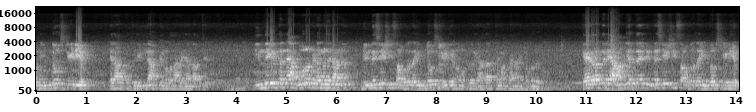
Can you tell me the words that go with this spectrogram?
ഒരു ഇൻഡോർ സ്റ്റേഡിയം യഥാർത്ഥത്തിൽ ഇല്ല എന്നുള്ളതാണ് യാഥാർത്ഥ്യം. ഇന്ത്യയിൽ തന്നെ അപൂർവം ഇടങ്ങളിലാണ് ഭിന്നശേഷി സൗഹൃദ ഇൻഡോർ സ്റ്റേഡിയം നമുക്ക് യാഥാർത്ഥ്യമാക്കാനായിട്ടുള്ളത്. കേരളത്തിലെ ആദ്യത്തെ ഭിന്നശേഷി സൗഹൃദ ഇൻഡോർ സ്റ്റേഡിയം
